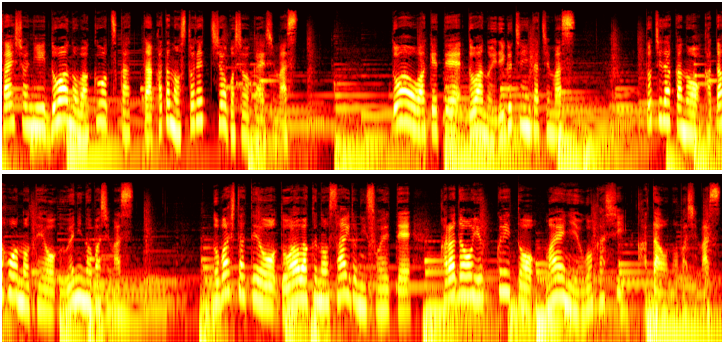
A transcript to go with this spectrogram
最初にドアの枠を使った肩のストレッチをご紹介します。ドアを開けてドアの入り口に立ちます。どちらかの片方の手を上に伸ばします。伸ばした手をドア枠のサイドに添えて体をゆっくりと前に動かし肩を伸ばします。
